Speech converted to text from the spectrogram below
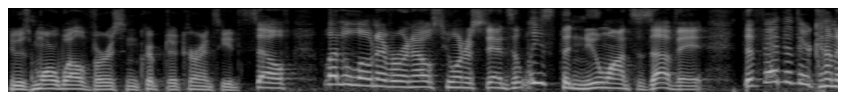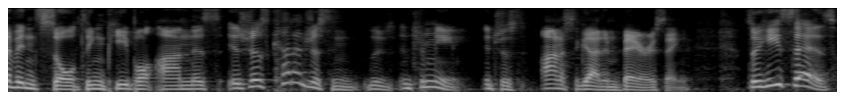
who's more well versed in cryptocurrency itself, let alone everyone else who understands at least the nuances of it, the fact that they're kind of insulting people on this is just kind of just, to me, it's just honestly got embarrassing. So he says,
